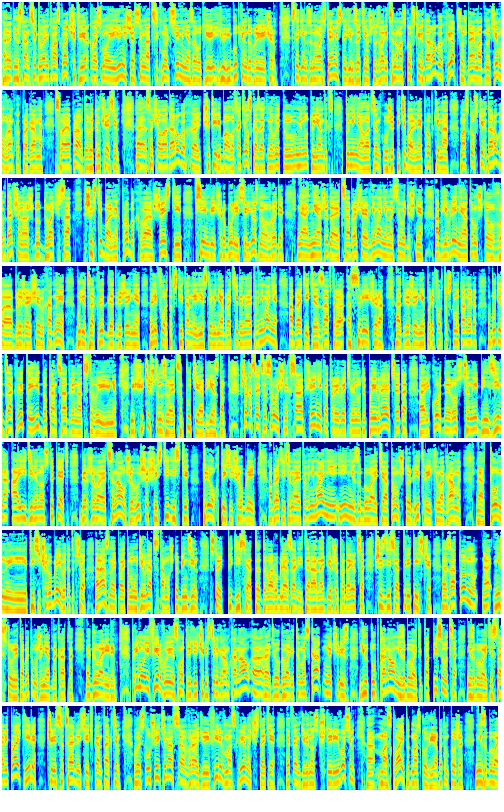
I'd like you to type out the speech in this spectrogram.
Радиостанция «Говорит Москва», четверг, 8 июня, сейчас 17.07. Меня зовут Юрий Буткин, добрый вечер. Следим за новостями, следим за тем, что творится на московских дорогах и обсуждаем одну тему в рамках программы «Своя правда» в этом часе. Э, Сначала о дорогах, э, 4 балла хотел сказать, но в эту минуту Яндекс поменял оценку, уже пятибальные пробки на московских дорогах. Дальше нас ждут 2 часа шестибальных пробок в 6 и в 7 вечера. Более серьезного вроде э, не ожидается. Обращаю внимание на сегодняшнее объявление о том, что в ближайшие выходные будет закрыт для движения Лефортовский тоннель. Если вы не обратили на это внимание, обратите. Завтра с вечера движение по Лефортовскому тоннелю будет закрыто и до конца 12 июня. Ищите, что называется, пути объезда. Что касается срочных сообщений, которые в эти минуты появляются, это рекордный рост цены бензина АИ-95. Биржевая цена уже выше 63 тысяч рублей. Обратите на это внимание и не забывайте о том, что литры и килограммы, э, тонны и тысячи рублей, вот это все разное, поэтому удивляться тому, что бензин стоит 52 рубля за литр, а на бирже продается 63 тысячи за тонну, э, не стоит. Об этом уже неоднократно говорили. Прямой эфир вы смотрите через телеграм-канал э, «Радио говорит МСК», э, через YouTube-канал. Не забывайте подписываться, не забывайте ставить лайки или через социальную сеть ВКонтакте. Вы слушаете нас э, в радиоэфире в Москве на частоте FM 94,8 э, Москва и Подмосковье. Об этом тоже не забывайте.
